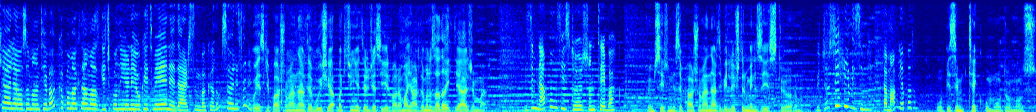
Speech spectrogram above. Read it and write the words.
Pekala o zaman Tebak kapamaktan vazgeçip onun yerine yok etmeye ne dersin bakalım söylesene. Bu eski parşömenlerde bu işi yapmak için yeterince sihir var ama yardımınıza da ihtiyacım var. Bizim ne yapmamızı istiyorsun Tebak? Tüm sihrinizi parşömenlerde birleştirmenizi istiyorum. Bütün sihrimizi mi? Tamam yapalım. Bu bizim tek umudumuz.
